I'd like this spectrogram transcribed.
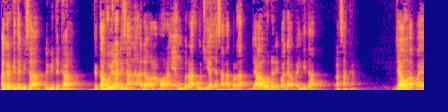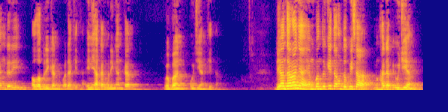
agar kita bisa lebih tegar. Ketahuilah di sana ada orang-orang yang berat ujiannya sangat berat, jauh daripada apa yang kita rasakan. Jauh apa yang dari Allah berikan kepada kita. Ini akan meringankan beban ujian kita. Di antaranya yang membantu kita untuk bisa menghadapi ujian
